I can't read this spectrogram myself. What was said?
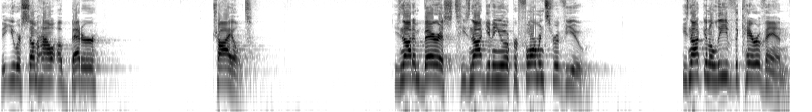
that you were somehow a better child. He's not embarrassed. He's not giving you a performance review. He's not going to leave the caravan.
